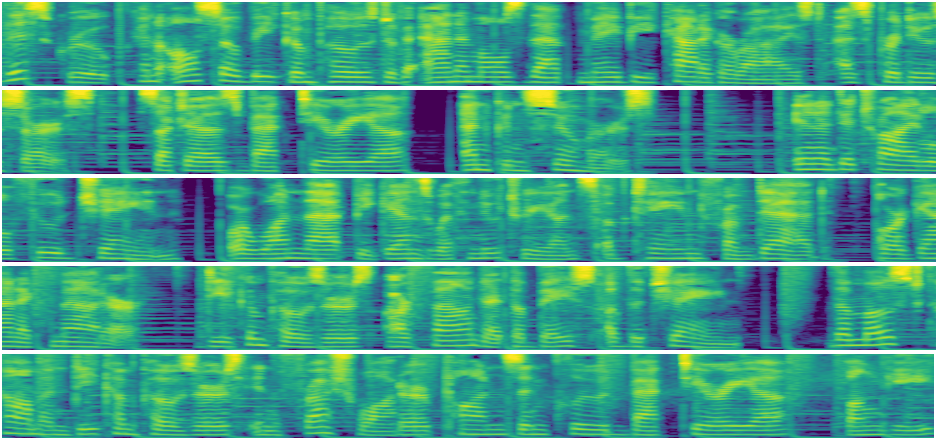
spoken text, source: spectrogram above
This group can also be composed of animals that may be categorized as producers, such as bacteria, and consumers. In a detrital food chain, or one that begins with nutrients obtained from dead, organic matter, decomposers are found at the base of the chain. The most common decomposers in freshwater ponds include bacteria, fungi,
